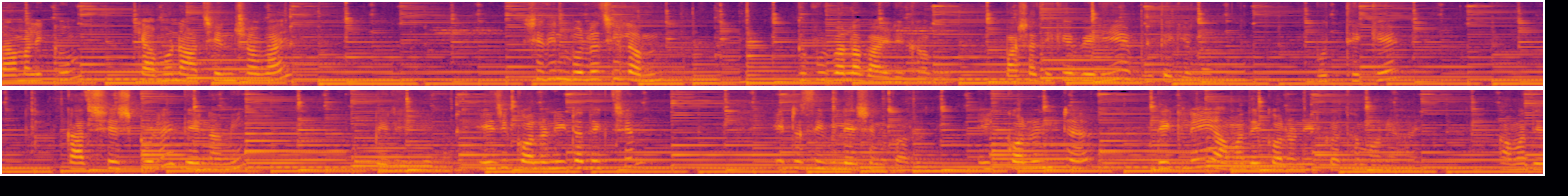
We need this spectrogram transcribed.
আসসালামু আলাইকুম। কেমন আছেন সবাই? সেদিন বলেছিলাম, দুপুরবেলা বাইরে খাব। বাসা থেকে বেরিয়ে বুথে গেলাম। বুথ থেকে কাজ শেষ করে দেন আমি বেরিয়ে গেলাম। এই যে কলোনিটা দেখছেন, এটা সিভিলেশন কলোনি। এই কলোনিটা দেখলেই আমাদের কলোনির কথা মনে হয়। আমাদের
